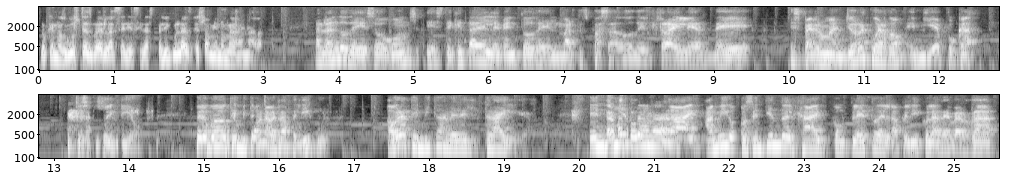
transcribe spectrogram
lo que nos gusta es ver las series y las películas, eso a mí no me da nada. Hablando de eso, Gons, este, ¿qué tal el evento del martes pasado del tráiler de Spider-Man? Yo recuerdo en mi época, yo sé que soy tío, pero cuando te invitaban a ver la película, ahora te invitan a ver el tráiler. Entiendo el hype, amigos, entiendo el hype completo de la película de verdad,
